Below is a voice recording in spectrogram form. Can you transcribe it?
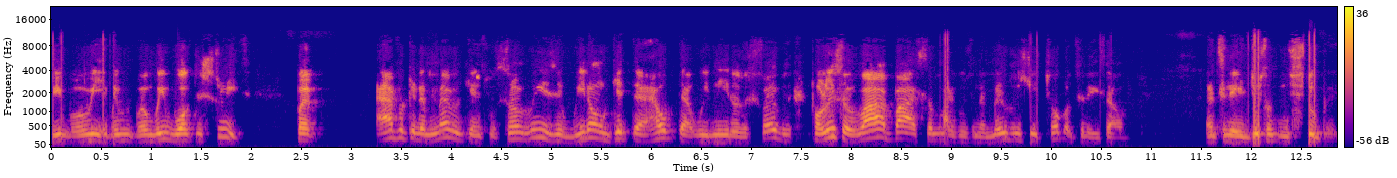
we, when we when we walk the streets. But African Americans, for some reason, we don't get the help that we need or the service. Police arrive by somebody who's in the middle of the street talking to themselves until they do something stupid.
